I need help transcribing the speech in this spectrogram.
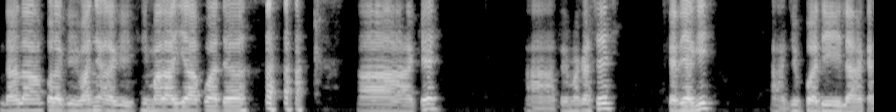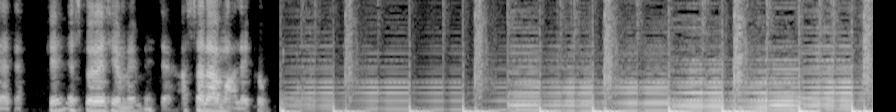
Dalam apa lagi? Banyak lagi. Himalaya pun ada. ha, okay. Ha, terima kasih. Sekali lagi. Ha, jumpa di live akan datang. Okay, exploration make better. Assalamualaikum. Thank you.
